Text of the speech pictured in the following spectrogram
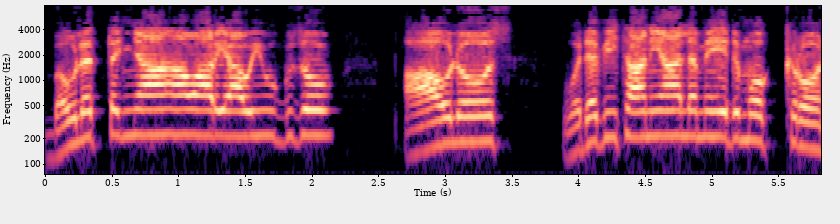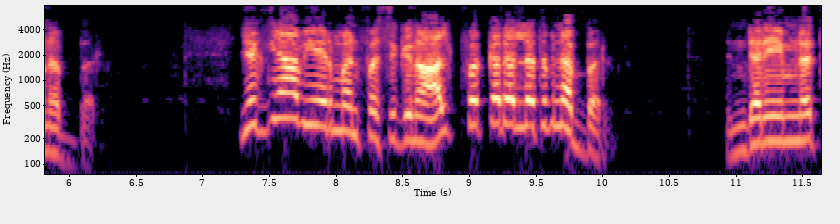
በሁለተኛ ሐዋርያዊው ጉዞ ጳውሎስ ወደ ቢታንያ ለመሄድ ሞክሮ ነበር። የእግዚአብሔር መንፈስ ግን አልፈቀደለትም ነበር። እንደ እኔ እምነት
